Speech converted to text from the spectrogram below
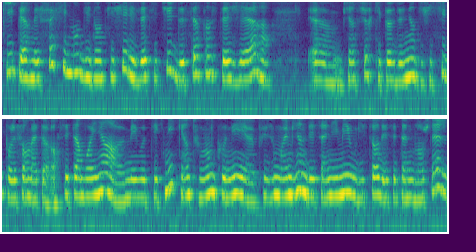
qui permet facilement d'identifier les attitudes de certains stagiaires, euh, bien sûr, qui peuvent devenir difficiles pour les formateurs. Alors c'est un moyen euh, mémotechnique, hein, tout le monde connaît euh, plus ou moins bien le dessin animé ou l'histoire des de Blanche-Neige.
